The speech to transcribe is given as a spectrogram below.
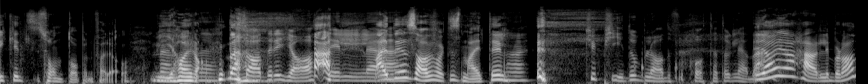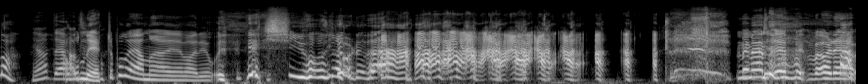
ikke et sånt åpent forhold. Vi Men, har rang. rangt. Sa dere ja til eh, Nei, det sa vi faktisk nei til. nei. Cupido, bladet for kåthet og glede. Ja ja, herlig blad, da. Ja, det Jeg hadde- abonnerte på det jeg når jeg var i 20 år. Gjorde du det? Men, eh, var det,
